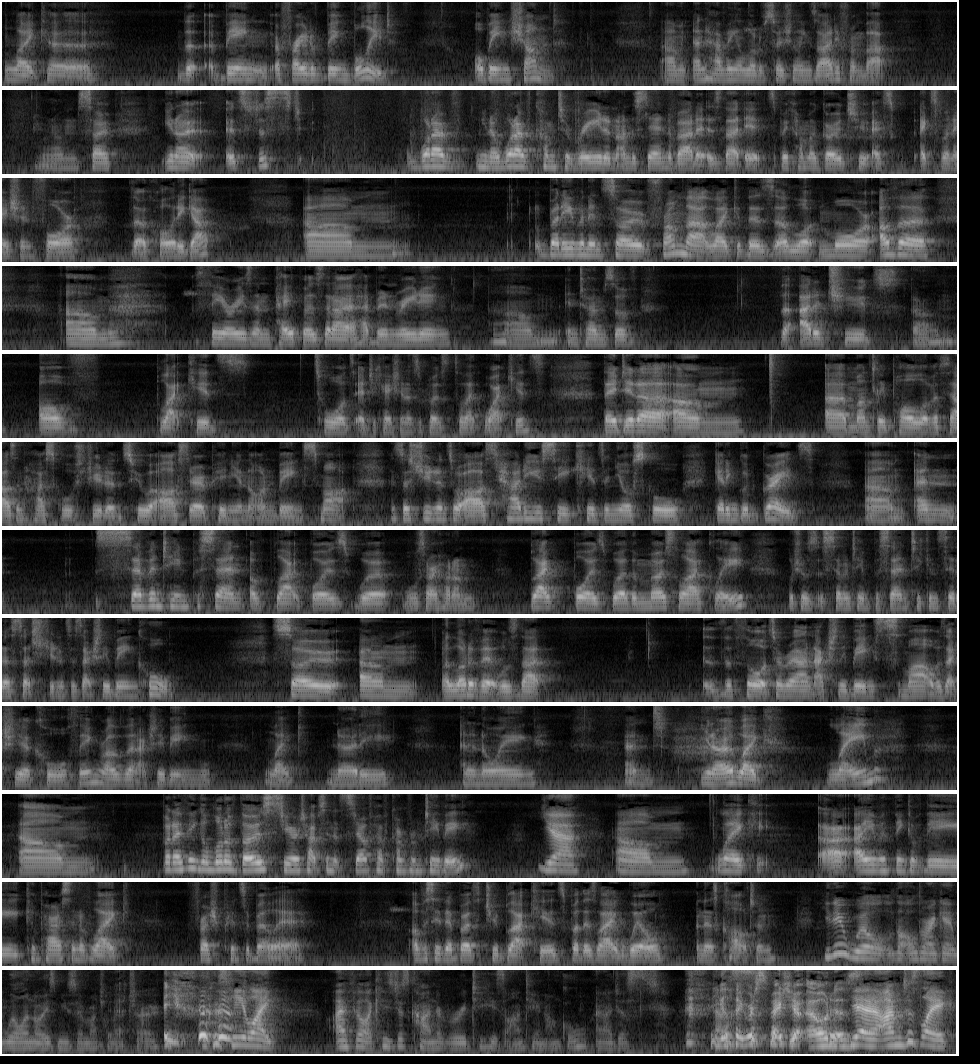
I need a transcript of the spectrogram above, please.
like uh, the being afraid of being bullied or being shunned um, and having a lot of social anxiety from that. Um, so, you know, it's just what I've you know what I've come to read and understand about it is that it's become a go-to ex- explanation for the equality gap. Um, but even in so from that, like there's a lot more other um, theories and papers that I had been reading um, in terms of the attitudes um, of black kids towards education as opposed to like white kids. They did a um, a monthly poll of a thousand high school students who were asked their opinion on being smart. And so students were asked, "How do you see kids in your school getting good grades?" Um, and seventeen percent of black boys were well, sorry, hold on, black boys were the most likely which was 17%, to consider such students as actually being cool. So um, a lot of it was that the thoughts around actually being smart was actually a cool thing rather than actually being like nerdy and annoying and you know like lame. Um but i think a lot of those stereotypes in itself have come from tv Yeah. um like I, I even think of the comparison of like fresh prince of bel air obviously they're both two black kids but there's like will and there's carlton You know, Will, the older I get, Will annoys me so much on that show. Because he, like, I feel like he's just kind of rude to his auntie and uncle. And I just. you like respect your elders Yeah, I'm just like.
